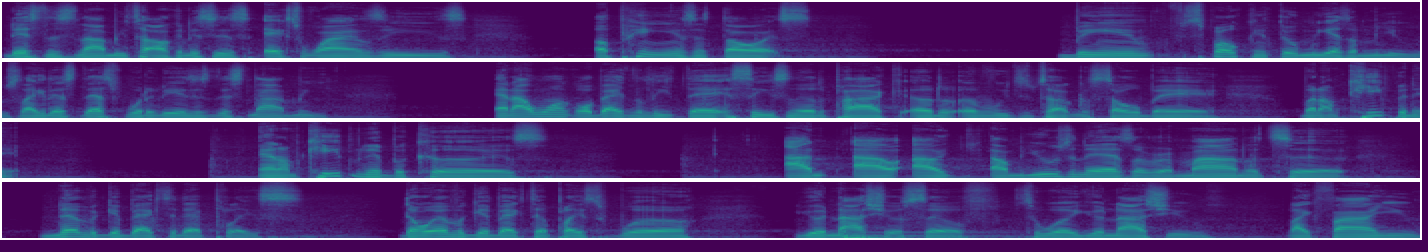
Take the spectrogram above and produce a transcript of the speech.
This, this is not me talking. This is X, Y, and Z's opinions and thoughts being spoken through me as a muse. Like that's that's what it is. Is this not me? And I want to go back and delete that season of the podcast of, of we just talking so bad, but I'm keeping it, and I'm keeping it because I I, I I'm using it as a reminder to never get back to that place. Don't ever get back to a place where you're not yourself to where you're not you. Like find you.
